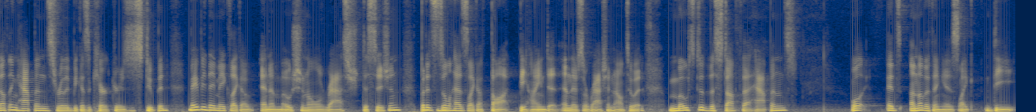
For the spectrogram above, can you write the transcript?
nothing happens really because the character is stupid. Maybe they make like a an emotional rash decision, but it still has like a thought behind it and there's a rationale to it. Most of the stuff that happens well, it's another thing is like the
